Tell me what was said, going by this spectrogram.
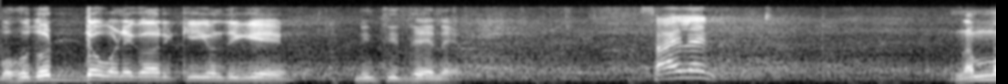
ಬಹುದೊಡ್ಡ ಹೊಣೆಗಾರಿಕೆಯೊಂದಿಗೆ ನಿಂತಿದ್ದೇನೆ. ಸೈಲೆಂಟ್ ನಮ್ಮ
